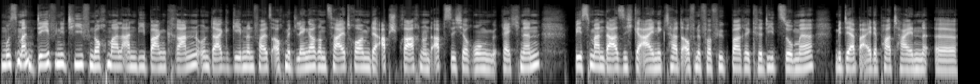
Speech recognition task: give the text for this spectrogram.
muss man definitiv nochmal an die Bank ran und da gegebenenfalls auch mit längeren Zeiträumen der Absprachen und Absicherung rechnen, bis man da sich geeinigt hat auf eine verfügbare Kreditsumme, mit der beide Parteien äh,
